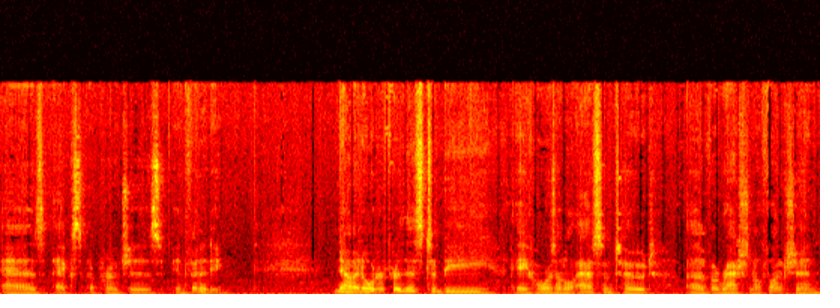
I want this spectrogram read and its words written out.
as x approaches infinity. Now, in order for this to be a horizontal asymptote of a rational function,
